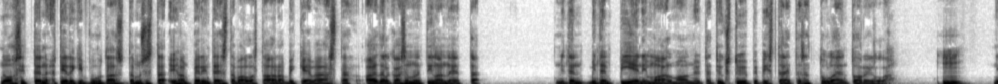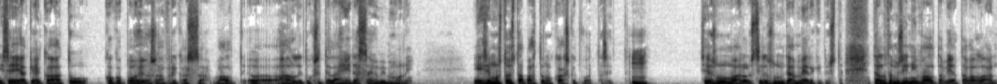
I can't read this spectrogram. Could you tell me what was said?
No sitten tietenkin puhutaan tämmöisestä ihan perinteisestä vallasta, arabikeväästä. Ajatelkaa semmoinen tilanne, että miten, miten pieni maailma on nyt. Että yksi tyyppi pistää itsensä tuleen torilla, Mm. niin sen jälkeen kaatuu koko Pohjois-Afrikassa valti, hallitukset ja lähi hyvin moni. Ei semmoista olisi tapahtunut 20 vuotta sitten. Mm. Se ei olisi ollut mahdollista, sillä ei ollut mitään merkitystä. Täällä on tämmöisiä niin valtavia tavallaan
